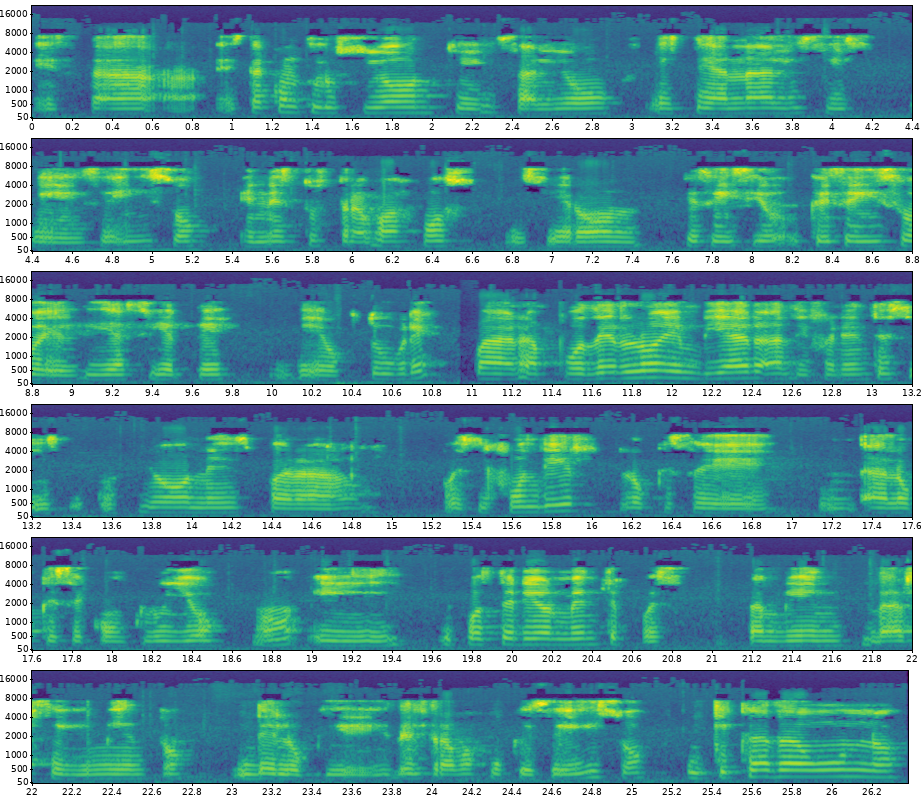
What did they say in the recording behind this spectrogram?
esta, esta conclusión que salió, este análisis que se hizo en estos trabajos hicieron que se hizo que se hizo el día 7 de octubre para poderlo enviar a diferentes instituciones para pues difundir lo que se a lo que se concluyó ¿no? y, y posteriormente pues también dar seguimiento de lo que del trabajo que se hizo y que cada uno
